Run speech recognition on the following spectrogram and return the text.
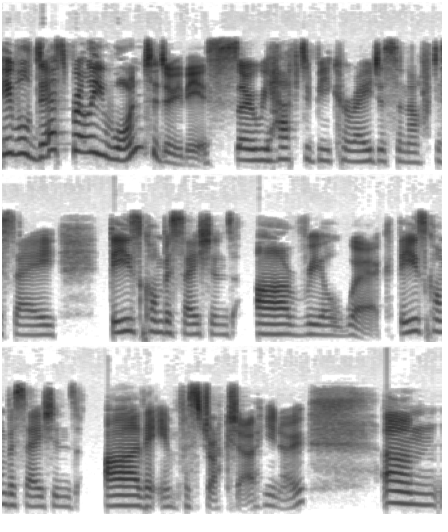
People desperately want to do this so we have to be courageous enough to say these conversations are real work. These conversations are the infrastructure you know? Um,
